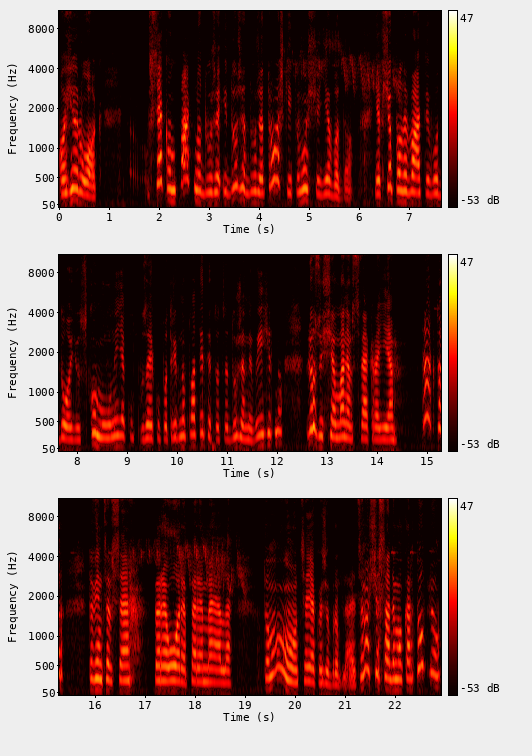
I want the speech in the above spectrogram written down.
огірок. Все компактно дуже і дуже-дуже трошки, тому що є вода. Якщо поливати водою з комуни, яку, за яку потрібно платити, то це дуже невигідно. Плюс ще в мене в свекра є трактор, то він це все переоре, перемеле. Тому це якось обробляється. Ну, ще садимо картоплю.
